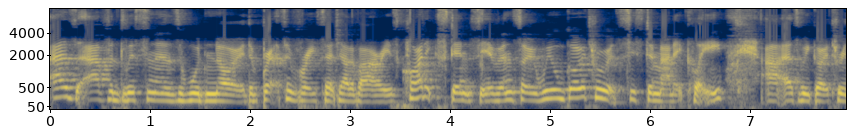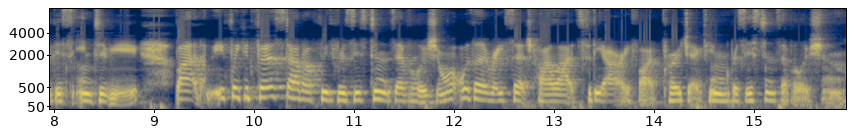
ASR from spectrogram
As avid listeners would know, the breadth of research out of AHRI is quite extensive, and so we'll go through it systematically uh, as we go through this interview. But if we could first start off with resistance evolution, what were the research highlights for the AHRI5 project in resistance evolution?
